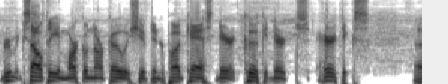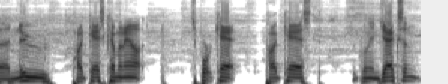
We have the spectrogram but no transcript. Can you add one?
Drew McSalty and Marco Narco at Shift Enter Podcast. Derek Cook at Derek's Heretics. Uh, new podcast coming out. Sport Cat Podcast with Glenn Jackson.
